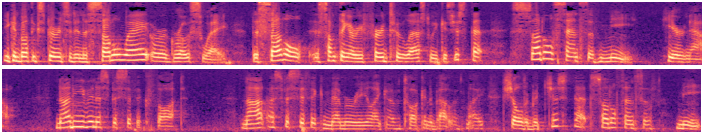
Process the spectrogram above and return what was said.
you can both experience it in a subtle way or a gross way. The subtle is something I referred to last week. It's just that subtle sense of me here now. Not even a specific thought, not a specific memory like I'm talking about with my shoulder, but just that subtle sense of me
